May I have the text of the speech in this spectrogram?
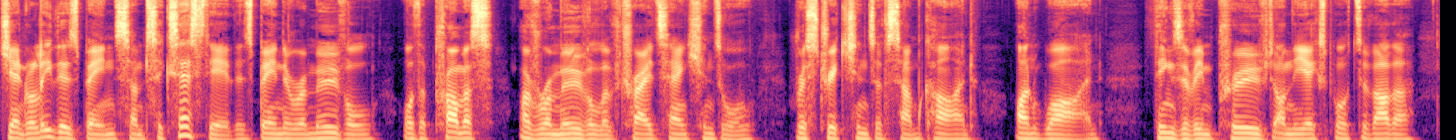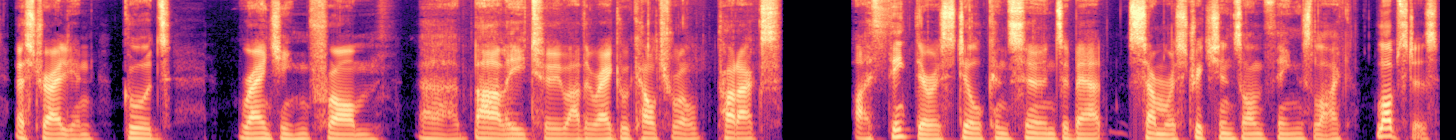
generally, there's been some success there. There's been the removal or the promise of removal of trade sanctions or restrictions of some kind on wine. Things have improved on the exports of other Australian goods, ranging from uh, barley to other agricultural products. I think there are still concerns about some restrictions on things like lobsters,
